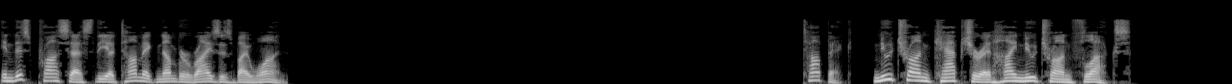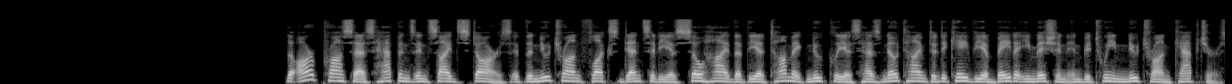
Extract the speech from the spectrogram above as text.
In this process the atomic number rises by 1. Neutron capture at high neutron flux The R process happens inside stars if the neutron flux density is so high that the atomic nucleus has no time to decay via beta emission in between neutron captures.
